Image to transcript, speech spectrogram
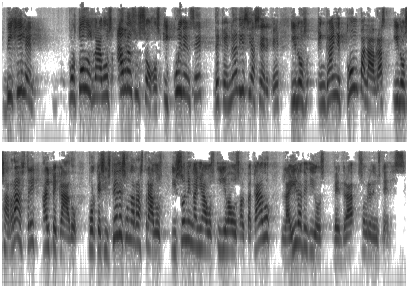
vigilen, por todos lados, abran sus ojos y cuídense de que nadie se acerque y los engañe con palabras y los arrastre al pecado. Porque si ustedes son arrastrados y son engañados y llevados al pecado, la ira de Dios vendrá sobre de ustedes.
